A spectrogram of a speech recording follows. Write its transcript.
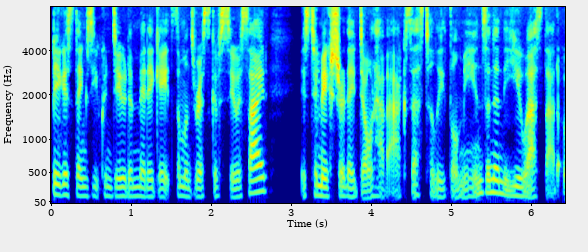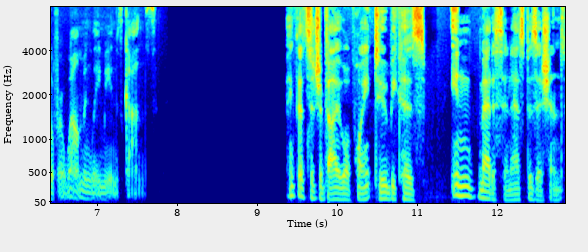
biggest things you can do to mitigate someone's risk of suicide is to make sure they don't have access to lethal means. And in the US, that overwhelmingly means guns. I think that's such a valuable point, too, because in medicine, as physicians,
